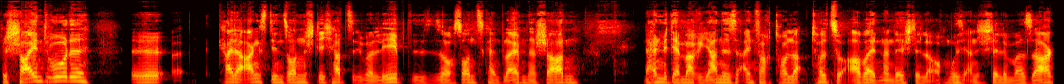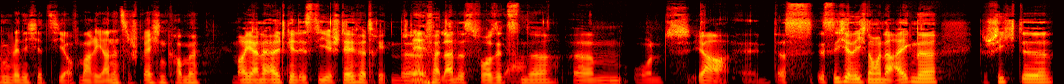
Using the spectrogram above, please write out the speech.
bescheint wurde. Äh, keine Angst, den Sonnenstich hat sie überlebt. Es ist auch sonst kein bleibender Schaden. Nein, mit der Marianne ist einfach toll, toll zu arbeiten an der Stelle. Auch muss ich an der Stelle mal sagen, wenn ich jetzt hier auf Marianne zu sprechen komme. Marianne Altgeld ist die stellvertretende Stellvertret Landesvorsitzende. Ja. Ähm, und ja, das ist sicherlich noch eine eigene Geschichte.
